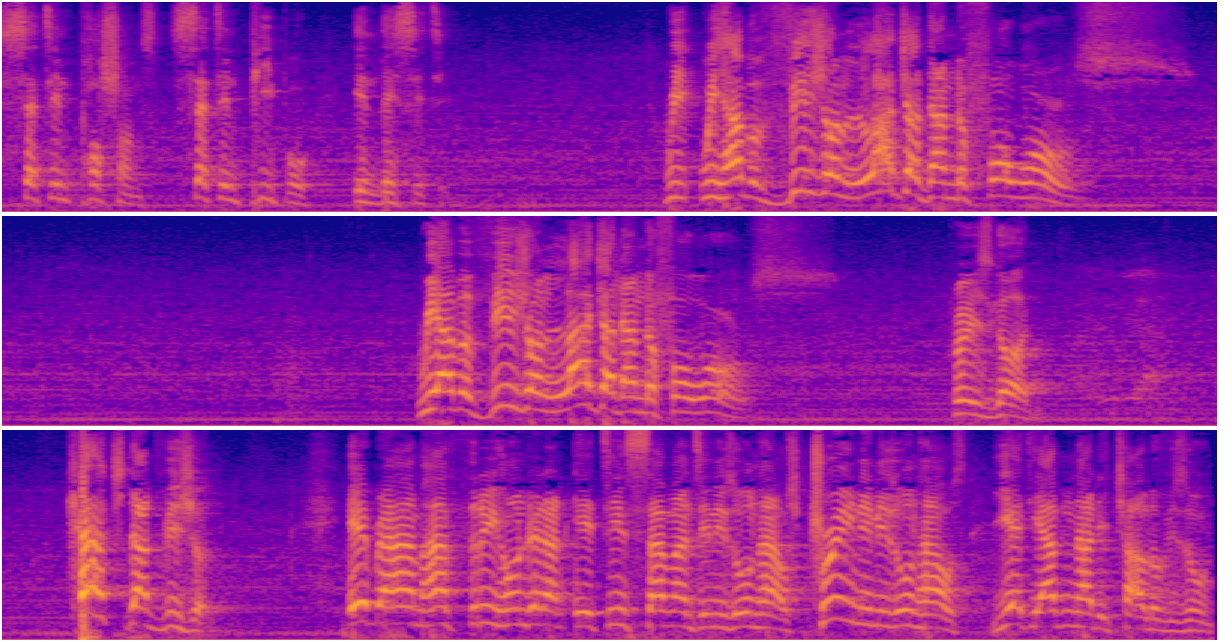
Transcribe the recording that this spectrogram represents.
certain portions, certain people in this city. We, we have a vision larger than the four walls. We have a vision larger than the four walls. Praise God. Catch that vision. Abraham had 318 servants in his own house, trained in his own house, yet he hadn't had a child of his own.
